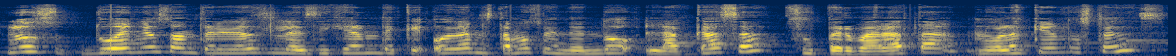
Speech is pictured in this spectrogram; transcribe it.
los dueños anteriores les dijeron de que, oigan, estamos vendiendo la casa súper barata, ¿no la quieren ustedes?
